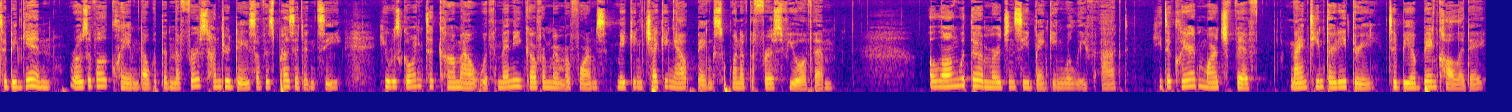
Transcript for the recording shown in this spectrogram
to begin, Roosevelt claimed that within the first hundred days of his presidency, he was going to come out with many government reforms, making checking out banks one of the first few of them. Along with the Emergency Banking Relief Act, he declared March 5, 1933, to be a bank holiday,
